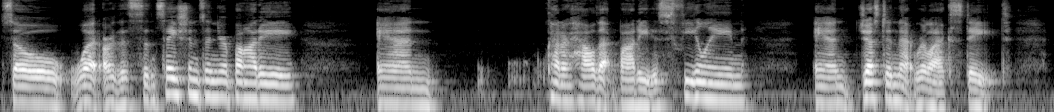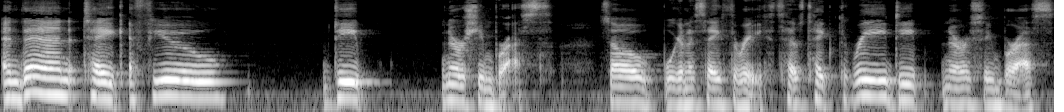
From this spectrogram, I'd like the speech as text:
so what are the sensations in your body and kind of how that body is feeling and just in that relaxed state. And then take a few deep, nourishing breaths. So we're going to say three. So take three deep, nourishing breaths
